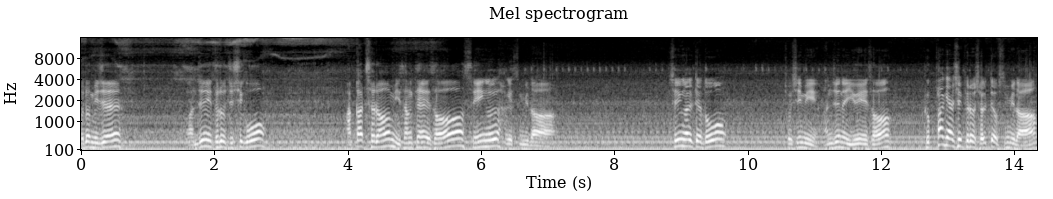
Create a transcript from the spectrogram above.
그럼 이제 완전히 들어주시고 아까처럼 이 상태에서 스윙을 하겠습니다. 스윙할 때도 조심히 안전에 유의해서 급하게 하실 필요 절대 없습니다.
